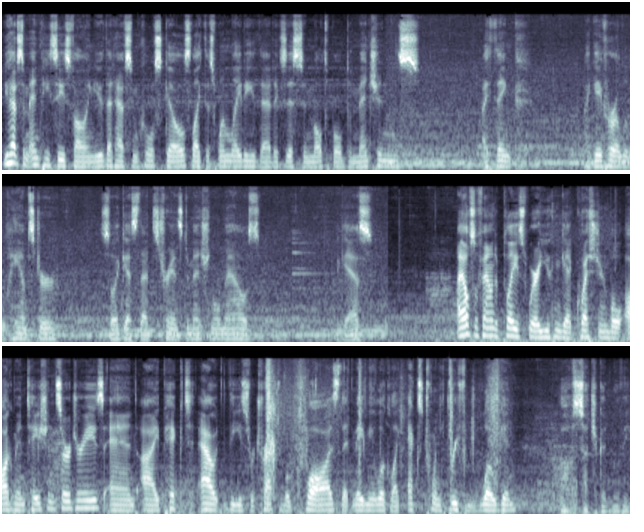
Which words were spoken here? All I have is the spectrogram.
You have some NPCs following you that have some cool skills, like this one lady that exists in multiple dimensions. I think I gave her a little hamster, so I guess that's transdimensional now, I guess. I also found a place where you can get questionable augmentation surgeries, and I picked out these retractable claws that made me look like X-23 from Logan. Oh, such a good movie.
